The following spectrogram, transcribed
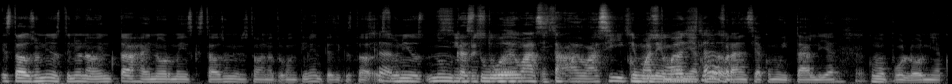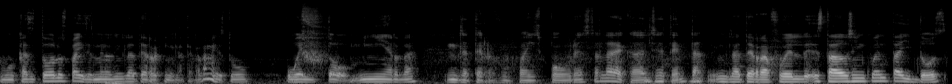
Estados Unidos tenía una ventaja enorme y es que Estados Unidos estaba en otro continente, así que Estados, Unidos nunca estuvo, devastado así como Alemania, como Francia, como Italia, como Polonia, como casi todos los países, menos Inglaterra, que Inglaterra también estuvo vuelto mierda. Inglaterra fue un país pobre hasta la década del 70. Inglaterra fue el estado 52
